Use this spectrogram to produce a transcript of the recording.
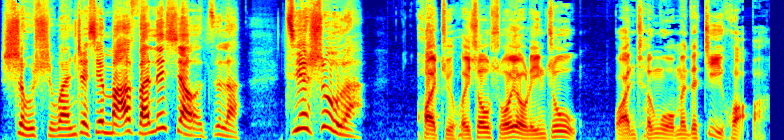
收拾完这些麻烦的小子了，结束了。快去回收所有灵珠，完成我们的计划吧。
